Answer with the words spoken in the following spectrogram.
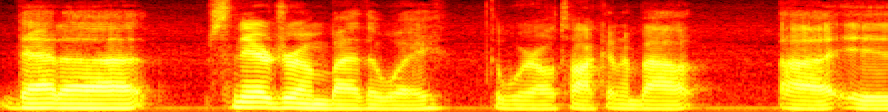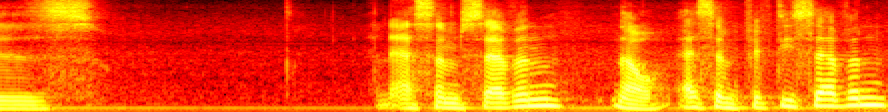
That uh, snare drum, by the way, that we're all talking about, uh, is an SM7. No, SM57.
